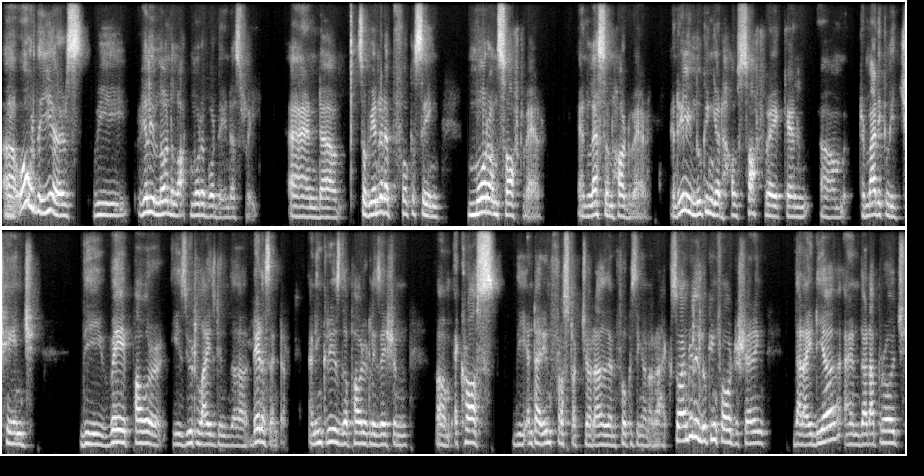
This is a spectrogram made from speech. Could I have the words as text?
Uh, mm. Over the years, we really learned a lot more about the industry. And uh, so we ended up focusing more on software and less on hardware, and really looking at how software can um, dramatically change the way power is utilized in the data center and increase the power utilization um, across the entire infrastructure rather than focusing on a rack. So I'm really looking forward to sharing that idea and that approach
